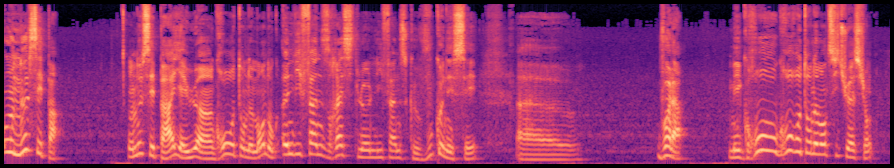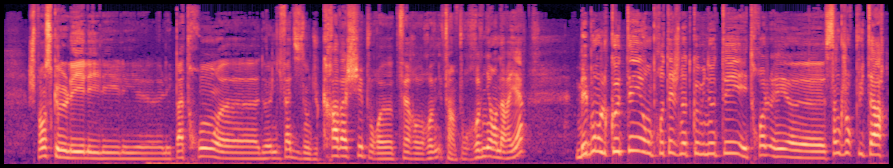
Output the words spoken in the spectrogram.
on ne sait pas. On ne sait pas, il y a eu un gros retournement, donc OnlyFans reste le OnlyFans que vous connaissez. Voilà. Mais gros, gros retournement de situation. Je pense que les, les, patrons de OnlyFans, ils ont dû cravacher pour, faire pour revenir en arrière. Mais bon, le côté on protège notre communauté et, 3, et 5 jours plus tard,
